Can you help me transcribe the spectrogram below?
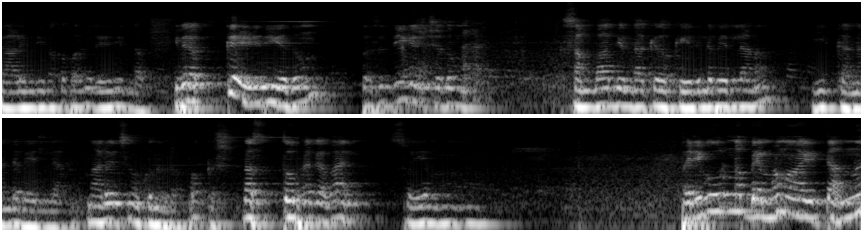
കാളിന്തി എന്നൊക്കെ പറഞ്ഞിട്ട് എഴുതിയിട്ടുണ്ടാവും. ഇവരൊക്കെ എഴുതിയതും പ്രസിദ്ധീകരിച്ചതും സമ്പാദ്യം ഉണ്ടാക്കിയതൊക്കെ ഇതിന്റെ പേരിലാണ്? ഈ കണ്ണന്റെ പേരിലാണ്. എന്നാലോചിച്ച് നോക്കുന്നുണ്ടോ. അപ്പോൾ കൃഷ്ണസ്തു ഭഗവാൻ സ്വയം പരിപൂർണ ബ്രഹ്മമായിട്ട് അന്ന്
